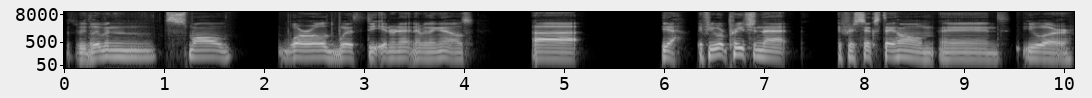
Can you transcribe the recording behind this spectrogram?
'cause we live in small world with the internet and everything else. Uh, yeah, if you were preaching that, if you're sick, stay home, and you are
